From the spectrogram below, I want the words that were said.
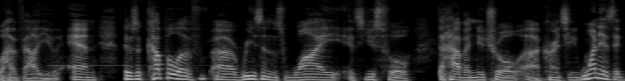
will have value. And there's a couple of uh, reasons why it's useful to have a neutral uh, currency. One is that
